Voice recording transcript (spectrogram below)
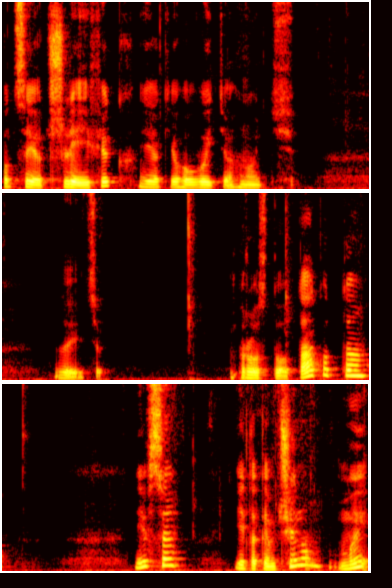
оцей от шлейфік. Як його витягнуть? Здається. Просто отак от. І все. І таким чином ми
